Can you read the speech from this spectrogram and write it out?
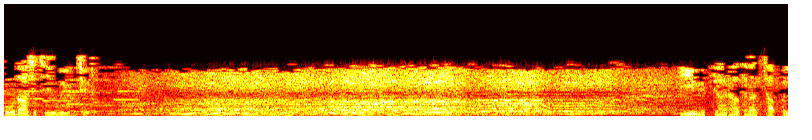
കൂതാശ ചെയ്യുകയും ചെയ്തു. നിത്യാരാധനാ ചാപ്പൽ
